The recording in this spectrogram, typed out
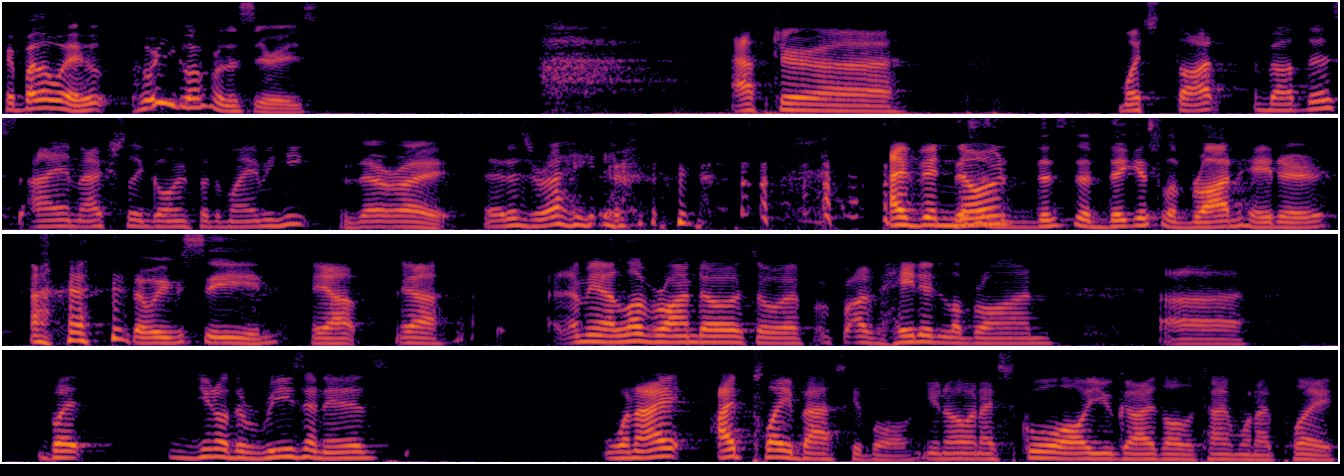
hey, by the way, who, who are you going for this series? After uh, much thought about this, I am actually going for the Miami Heat. Is that right? That is right. I've been This is, known. this is the biggest LeBron hater that we've seen. Yeah, yeah. I mean, I love Rondo, so I've, I've hated LeBron. Uh, but you know, the reason is when I I play basketball, you know, and I school all you guys all the time when I play.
